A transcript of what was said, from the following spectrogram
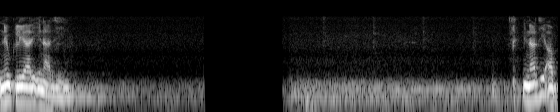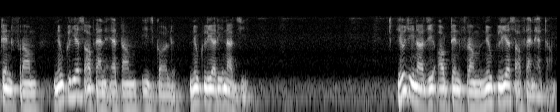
nuclear energy. Energy obtained from nucleus of an atom is called nuclear energy. Huge energy obtained from nucleus of an atom.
